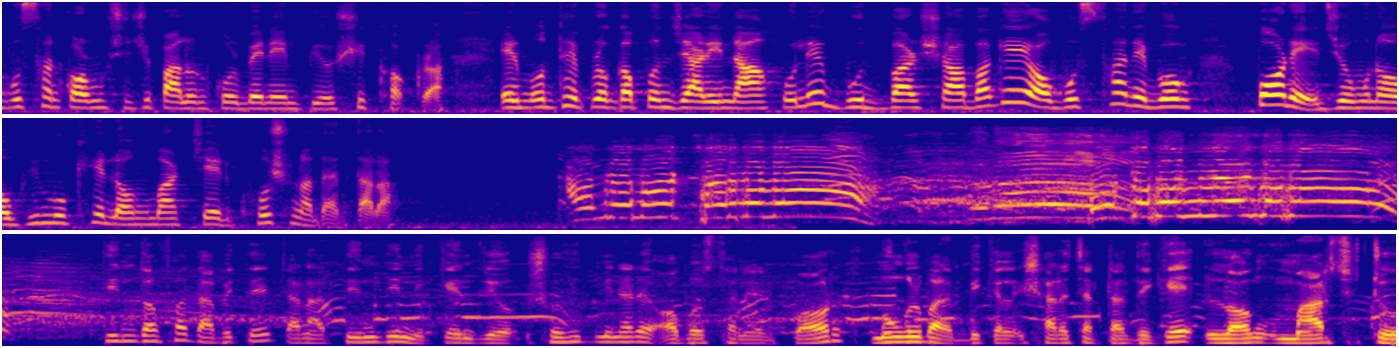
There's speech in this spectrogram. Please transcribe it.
অবস্থান কর্মসূচি পালন করবেন এমপিও শিক্ষকরা। এর মধ্যে প্রজ্ঞাপন জারি না হলে বুধবার শাহবাগে অবস্থান এবং পরে যমুনা অভিমুখে লং মার্চের ঘোষণা দেন তারা। তিন দফা দাবিতে টানা তিন দিন কেন্দ্রীয় শহীদ মিনারে অবস্থানের পর মঙ্গলবার বিকেল সাড়ে চারটার দিকে লং মার্চ টু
